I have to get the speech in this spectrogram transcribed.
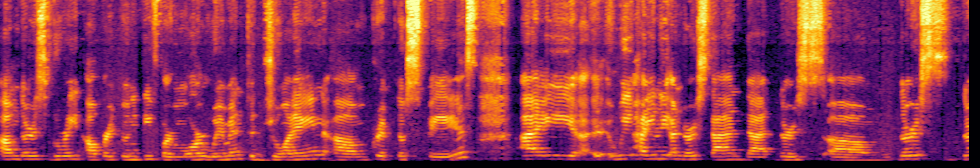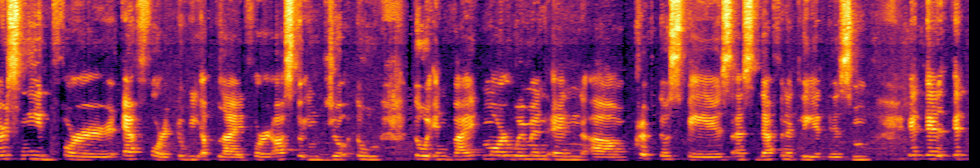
um, there's great opportunity for more women to join um, crypto space. I uh, we highly understand that there's um, there's there's need for effort to be applied for us to enjoy to to invite more women in um, crypto space. As definitely it is it it. it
